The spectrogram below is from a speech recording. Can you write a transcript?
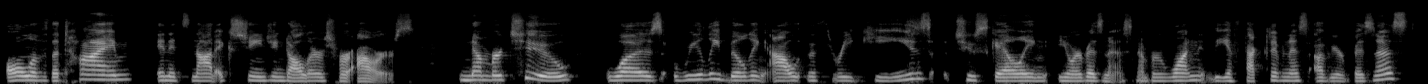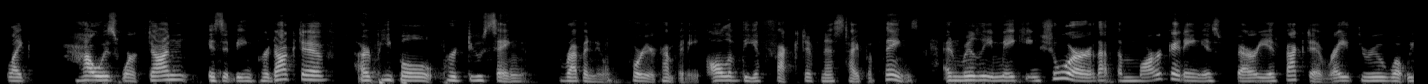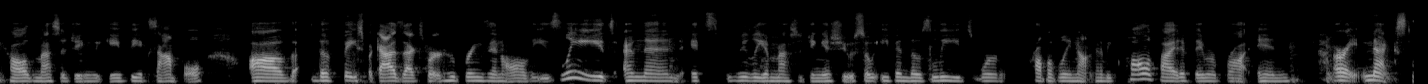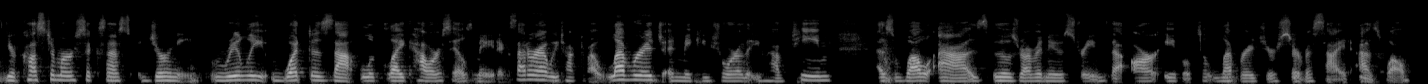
all of the time and it's not exchanging dollars for hours. Number two, was really building out the three keys to scaling your business. Number one, the effectiveness of your business. Like, how is work done? Is it being productive? Are people producing revenue for your company? All of the effectiveness type of things. And really making sure that the marketing is very effective, right? Through what we called messaging. We gave the example of the Facebook ads expert who brings in all these leads and then it's really a messaging issue. So even those leads were probably not going to be qualified if they were brought in. All right, next, your customer success journey. Really, what does that look like? How are sales made, et cetera? We talked about leverage and making sure that you have team as well as those revenue streams that are able to leverage your service side as well.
